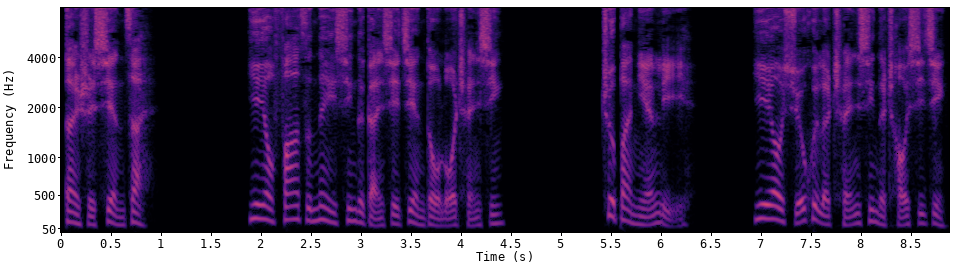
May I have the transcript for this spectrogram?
但是现在，叶耀发自内心的感谢剑斗罗陈心。这半年里，叶耀学会了陈心的潮汐镜，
